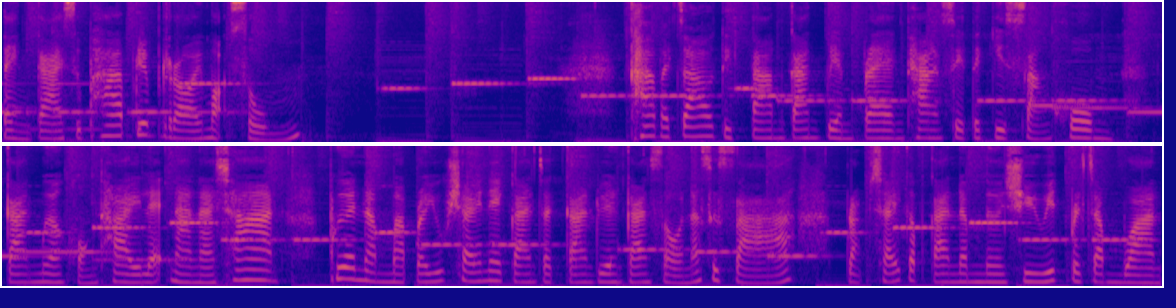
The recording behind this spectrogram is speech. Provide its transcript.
แต่งกายสุภาพเรียบร้อยเหมาะสมข้าพเจ้าติดตามการเปลี่ยนแปลงทางเศรษฐกิจสังคม การเมืองของไทยและนานาชาติ เพื่อนำมาประยุกต์ใช้ในการจัดการเรียนการสอนนักศึกษา ปรับใช้กับการดำเนินชีวิตประจำวัน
